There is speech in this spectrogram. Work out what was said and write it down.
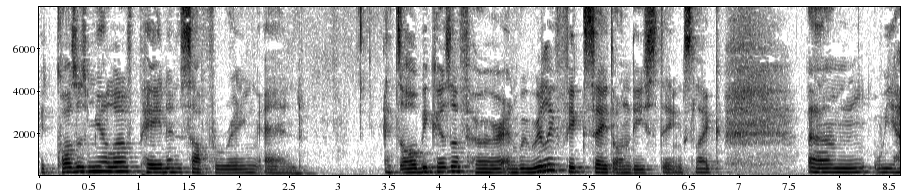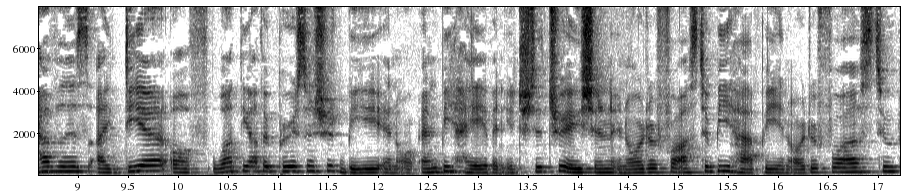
it causes me a lot of pain and suffering and it's all because of her and we really fixate on these things. Like um, we have this idea of what the other person should be and or and behave in each situation in order for us to be happy in order for us to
